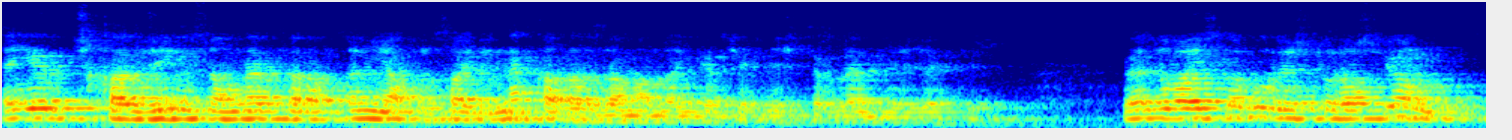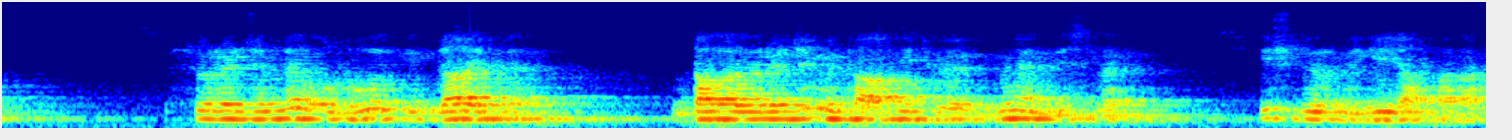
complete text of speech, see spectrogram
eğer çıkarcı insanlar tarafından yapılsaydı ne kadar zamanda gerçekleştirilebilecektir? Ve dolayısıyla bu restorasyon sürecinde olduğu iddia edilen dalaverici müteahhit ve mühendisler işbirliği yaparak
